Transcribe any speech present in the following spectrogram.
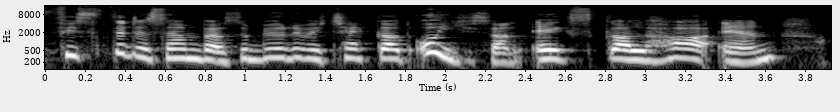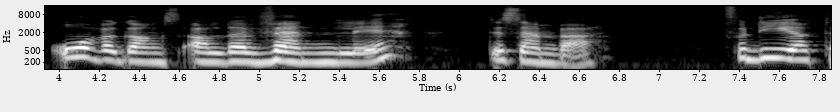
1. desember så burde vi sjekke at oi sann, jeg skal ha en overgangsaldervennlig desember. Fordi at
